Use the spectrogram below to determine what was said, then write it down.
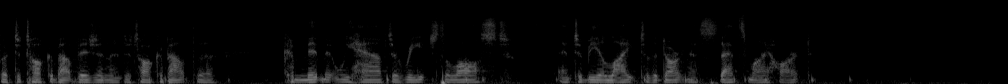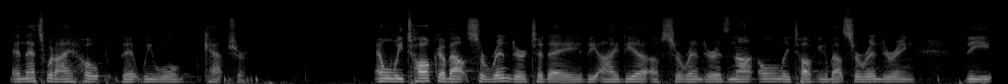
but to talk about vision and to talk about the commitment we have to reach the lost and to be a light to the darkness. That's my heart. And that's what I hope that we will capture. And when we talk about surrender today, the idea of surrender is not only talking about surrendering the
